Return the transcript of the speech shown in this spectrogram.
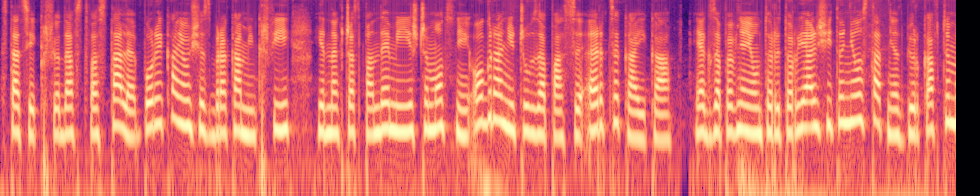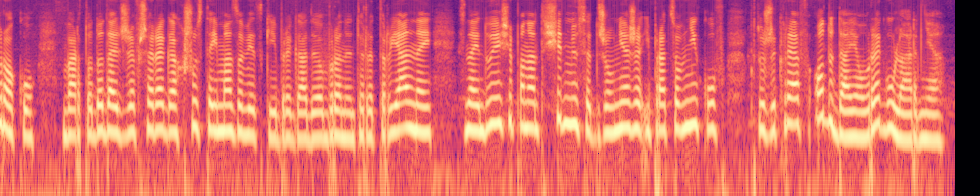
Stacje krwiodawstwa stale borykają się z brakami krwi, jednak czas pandemii jeszcze mocniej ograniczył zapasy RCKiK. Jak zapewniają terytorialsi, to nie ostatnia zbiórka w tym roku. Warto dodać, że w szeregach 6 Mazowieckiej Brygady Obrony Terytorialnej znajduje się ponad 700 żołnierzy i pracowników, którzy krew oddają regularnie.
